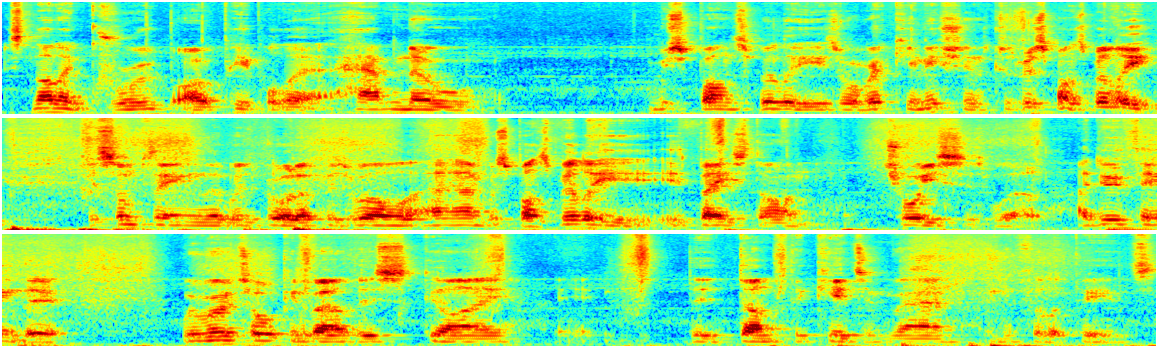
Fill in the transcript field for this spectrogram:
it's not a group of people that have no responsibilities or recognition because responsibility is something that was brought up as well. Um, responsibility is based on choice as well. I do think that we were talking about this guy that dumped the kids and ran in the Philippines.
